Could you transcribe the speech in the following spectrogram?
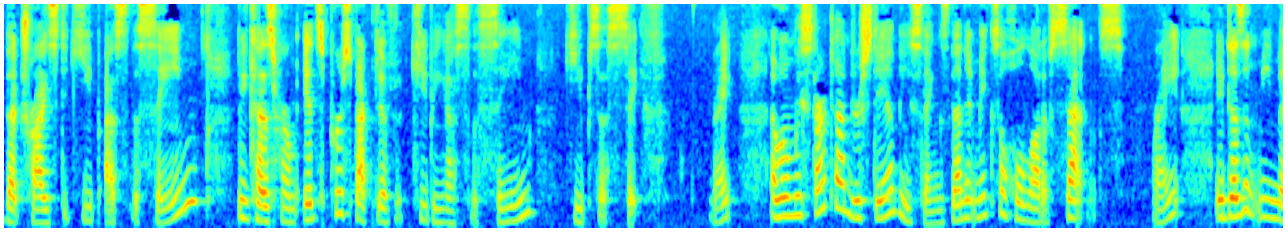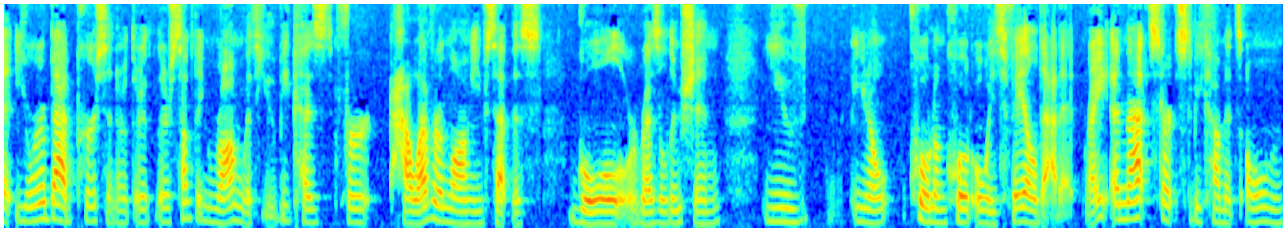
that tries to keep us the same because, from its perspective, keeping us the same keeps us safe, right? And when we start to understand these things, then it makes a whole lot of sense, right? It doesn't mean that you're a bad person or there, there's something wrong with you because for however long you've set this goal or resolution, you've, you know, quote unquote, always failed at it, right? And that starts to become its own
